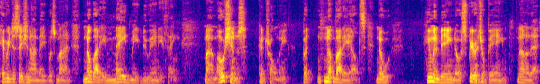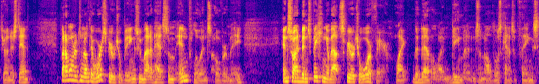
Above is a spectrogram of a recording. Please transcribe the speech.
Every decision I made was mine. Nobody made me do anything. My emotions control me, but nobody else. No human being, no spiritual being, none of that. You understand? But I wanted to know if there were spiritual beings who might have had some influence over me and so I'd been speaking about spiritual warfare, like the devil and demons and all those kinds of things.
